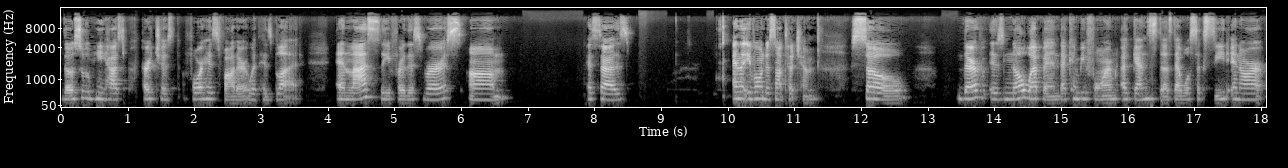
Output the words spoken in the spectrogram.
those whom he has purchased for his father with his blood. And lastly, for this verse, um, it says, and the evil one does not touch him. So there is no weapon that can be formed against us that will succeed in our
